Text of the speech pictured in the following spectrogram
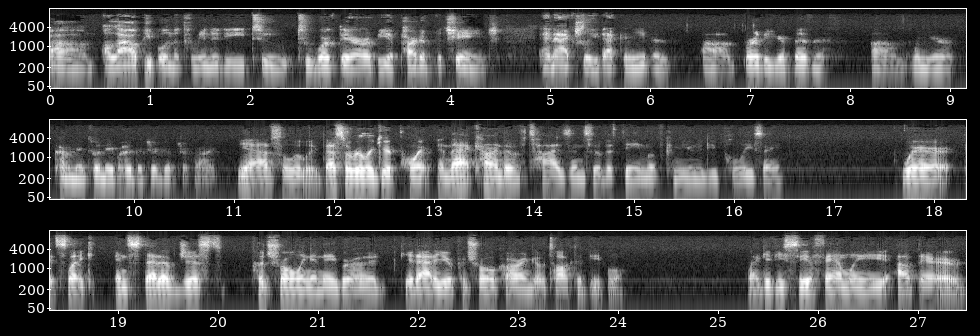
um, allow people in the community to to work there or be a part of the change, and actually that can even uh, further your business um, when you're coming into a neighborhood that you're gentrifying. Yeah, absolutely. That's a really good point, and that kind of ties into the theme of community policing, where it's like instead of just patrolling a neighborhood, get out of your patrol car and go talk to people. Like if you see a family out there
